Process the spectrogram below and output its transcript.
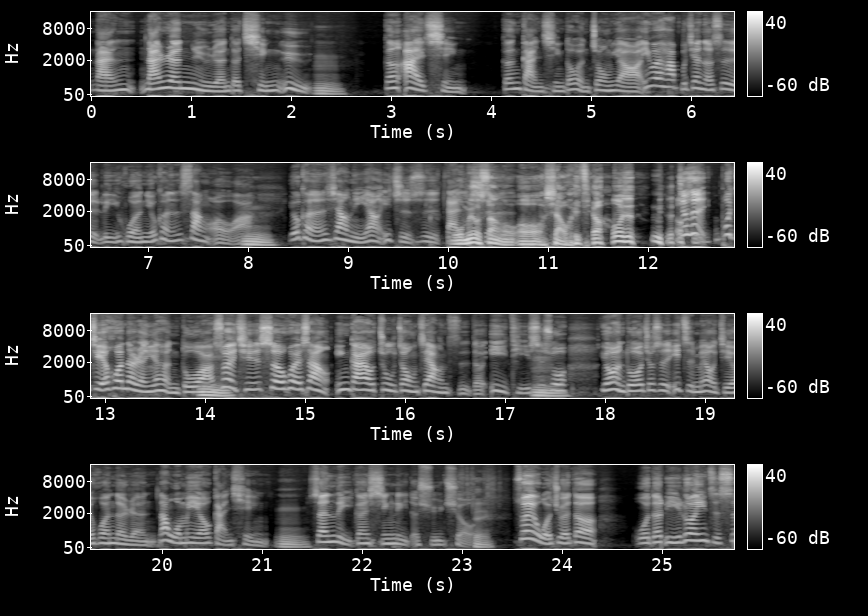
男男人、女人的情欲嗯。跟爱情跟感情都很重要啊，因为他不见得是离婚，有可能是丧偶啊，嗯，有可能像你一样一直是单身，我没有丧偶哦，吓我一跳。我就就是不结婚的人也很多啊，嗯。所以其实社会上应该要注重这样子的议题，是说有很多就是一直没有结婚的人，那我们也有感情、嗯，生理跟心理的需求，对，所以我觉得我的理论一直是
